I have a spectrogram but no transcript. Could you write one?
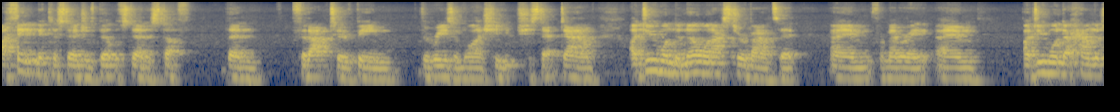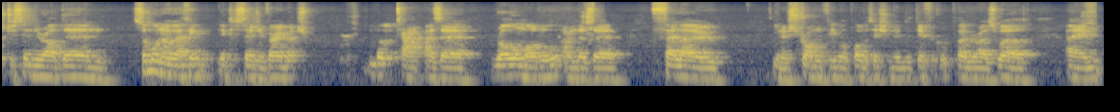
I think Nicola Sturgeon's built of sterner stuff than for that to have been the reason why she she stepped down. I do wonder. No one asked her about it um, from memory. Um, I do wonder how much Jacinda Ardern, someone who I think Nicola Sturgeon very much looked at as a role model and as a fellow, you know, strong female politician in a difficult polarised world. Um,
